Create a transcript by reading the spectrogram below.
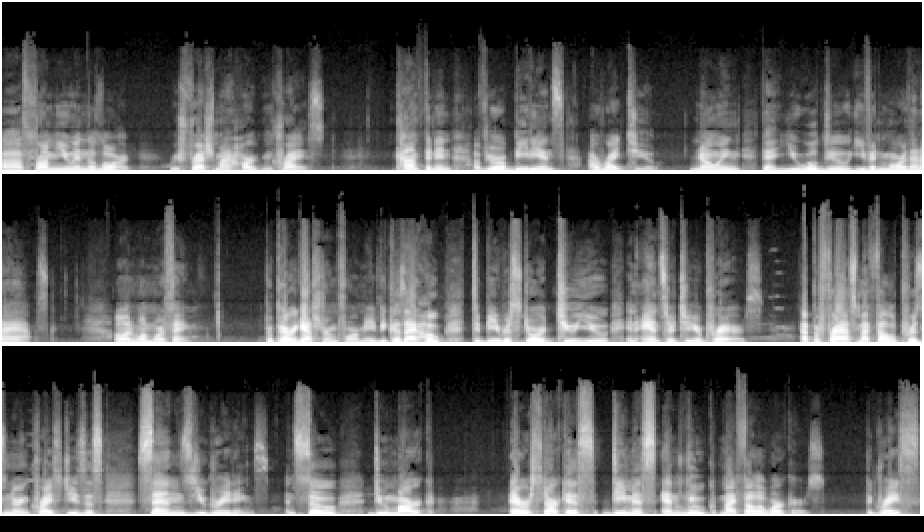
uh, from you in the Lord. Refresh my heart in Christ. Confident of your obedience, I write to you, knowing that you will do even more than I ask. Oh, and one more thing. Prepare a guest room for me, because I hope to be restored to you in answer to your prayers. Epaphras, my fellow prisoner in Christ Jesus, sends you greetings. And so do Mark, Aristarchus, Demas, and Luke, my fellow workers. The grace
